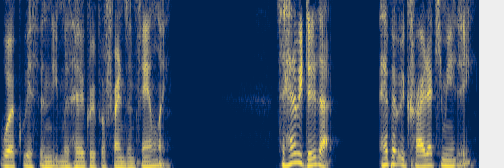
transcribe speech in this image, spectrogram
work with and even with her group of friends and family. So how do we do that? How about we create our community?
